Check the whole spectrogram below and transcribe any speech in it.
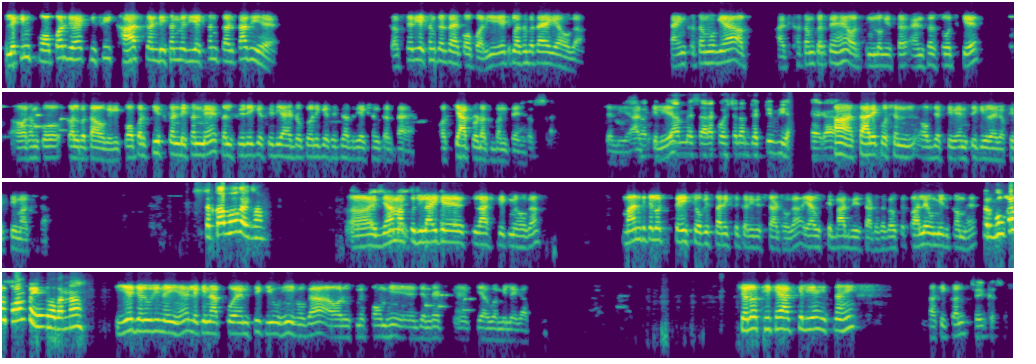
लेकिन कॉपर जो है किसी खास कंडीशन में रिएक्शन करता भी है। कब से रिएक्शन करता है कॉपर ये एट क्लास में बताया गया होगा। टाइम खत्म हो गया, अब आज खत्म करते हैं और तुम लोग इसका आंसर सोच के और हमको कल बताओगे कि कॉपर किस कंडीशन में सल्फ्यूरिक एसिड या हाइड्रोक्लोरिक एसिड के साथ रिएक्शन करता है और क्या प्रोडक्ट बनते हैं? चलिए आज के लिए में सारा क्वेश्चन ऑब्जेक्टिव ही आएगा। हाँ सारे क्वेश्चन ऑब्जेक्टिव एमसीक्यू रहेगा फिफ्टी मार्क्स का। सर कब होगा एग्ज़ाम एग्ज़ाम आपको जुलाई के लास्ट वीक में होगा। मान के चलो तेईस चौबीस तारीख से करीब स्टार्ट होगा या उसके बाद भी स्टार्ट हो सकता है उससे पहले उम्मीद कम है। सर गूगल फॉर्म पे ही होगा ना? ये ज़रूरी नहीं है लेकिन आपको एमसीक्यू ही होगा और उसमें फॉर्म ही जनरेट किया हुआ मिलेगा आपको। चलो ठीक है आज के लिए इतना ही। बाकी कल। ठीक है सर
